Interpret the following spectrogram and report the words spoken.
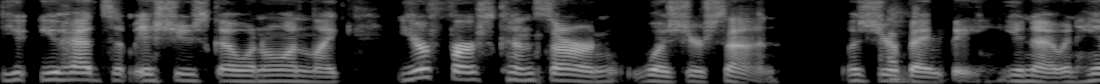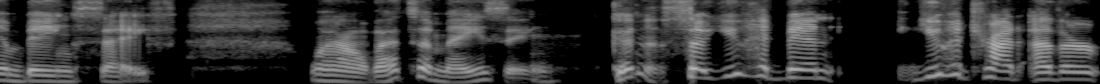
you, you had some issues going on like your first concern was your son was your baby you know and him being safe wow that's amazing goodness so you had been you had tried other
